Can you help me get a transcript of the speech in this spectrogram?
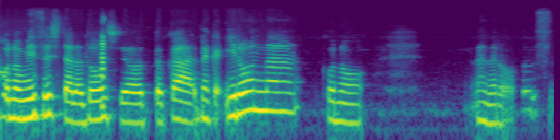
このミスしたらどうしようとか なんかいろんなこのなんだろうす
